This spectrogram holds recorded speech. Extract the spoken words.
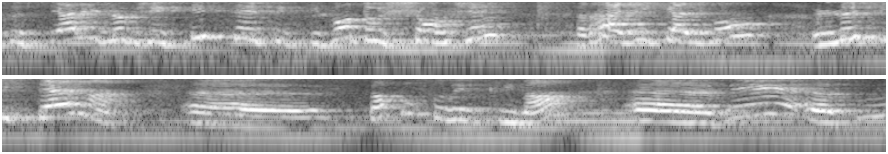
sociale. Et l'objectif, c'est effectivement de changer radicalement le système, pas pour sauver le climat, mais pour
